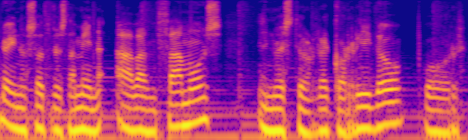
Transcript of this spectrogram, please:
Bueno, y nosotros también avanzamos en nuestro recorrido por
